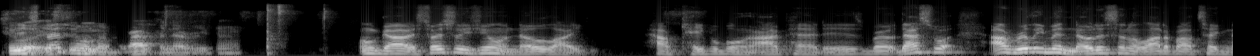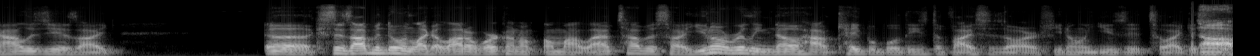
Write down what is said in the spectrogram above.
See, look, it's still on the especially- wrap and everything. Oh God, especially if you don't know like how capable an iPad is, bro. That's what I've really been noticing a lot about technology is like uh since I've been doing like a lot of work on on my laptop, it's like you don't really know how capable these devices are if you don't use it to like its Nah,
